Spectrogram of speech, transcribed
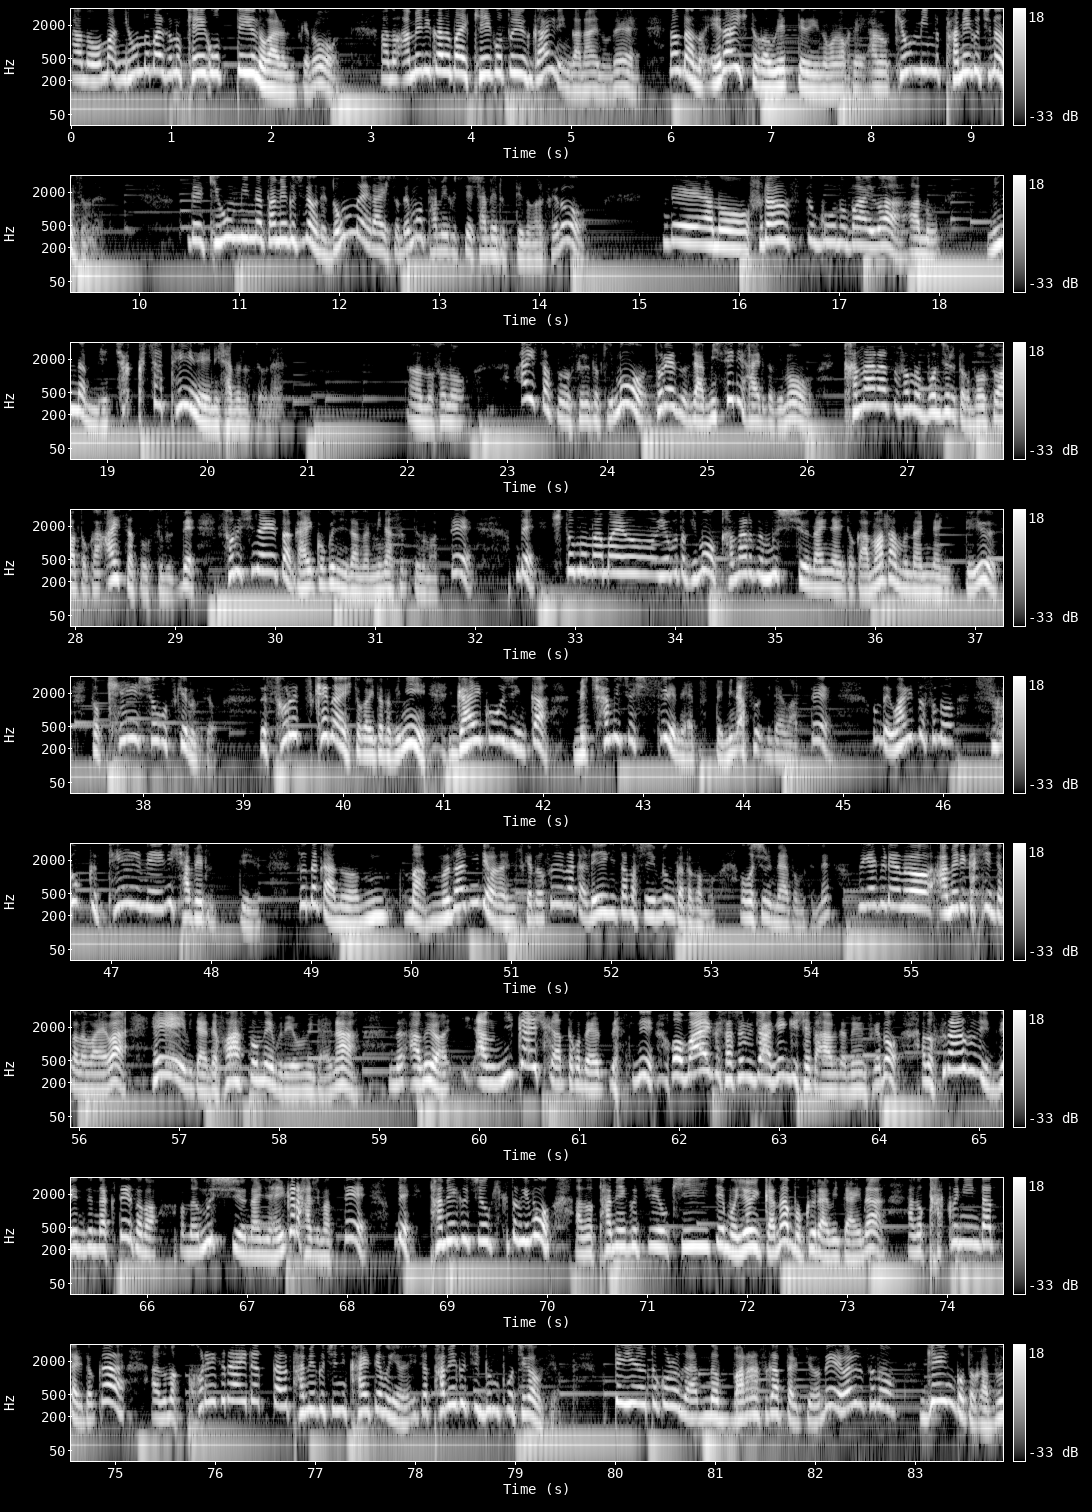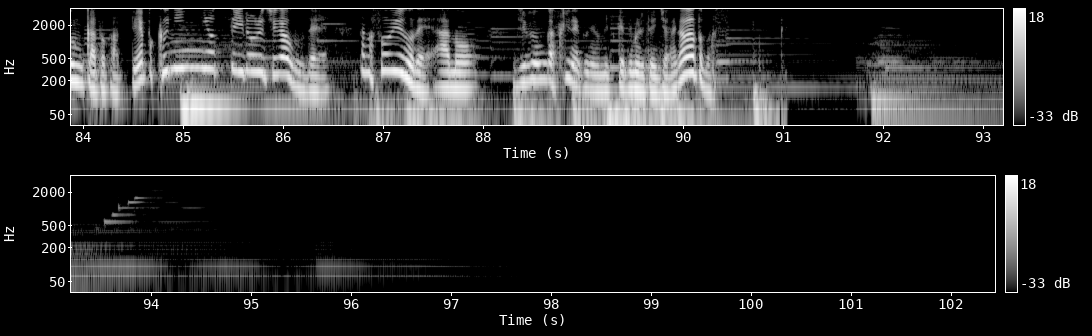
あの、まあ、日本の場合その敬語っていうのがあるんですけど、あの、アメリカの場合敬語という概念がないので、なのであの、偉い人が上っていうのがなくて、あの、基本みんなタメ口なんですよね。で、基本みんなタメ口なので、どんな偉い人でもタメ口で喋るっていうのがあるんですけど、で、あの、フランス語の場合は、あの、みんなめちゃくちゃ丁寧に喋るんですよね。あの、その、挨拶をするときも、とりあえずじゃあ店に入るときも、必ずそのボンジュールとかボスワとか挨拶をする。で、それしないやつは外国人だな、みなすっていうのもあって、で、人の名前を呼ぶときも必ずムッシュ何々とかマダム何々っていう、そう、継承をつけるんですよ。で、それつけない人がいたときに、外国人かめちゃめちゃ失礼なやつってみなすみたいなのがあって、ほんで割とその、すごく丁寧に喋るっていう、そういうなんかあの、まあ、無駄にではないんですけど、そういうなんか礼儀正しい文化とかも面白いなと思うんですよね。で、逆にあの、アメリカ人とかの場合は、ヘイみたいな、ファーストネームで呼ぶみたいな、あの、要は、あの、2回しか会ったことないやつに、お、マイク久しぶりじゃん、元気してたみたいな言うんですけど、あの、フランス人全然なくて、その、ムッシュ何々から始まって、で、タ口を聞くときも、あの、タメ口を聞いても良いかな、僕らみたいな、あの、確認だったりとか、あの、ま、これぐらいだったらタメ口に変えてもいいよね。一応、タメ口文法違うんですよ。っていうところが、のバランスがあったりっていうので、割とその、言語とか文化とかって、やっぱ国によっていろいろ違うので、なんかそういうので、あの、自分が好きな国を見つけてみるといいんじゃないかなと思います。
